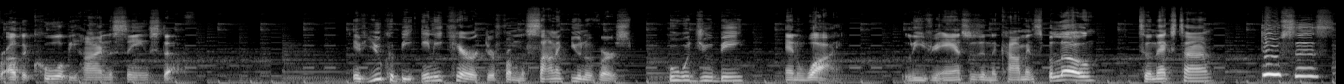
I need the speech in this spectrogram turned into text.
for other cool behind the scenes stuff. If you could be any character from the Sonic universe, who would you be and why? Leave your answers in the comments below. Till next time, deuces!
